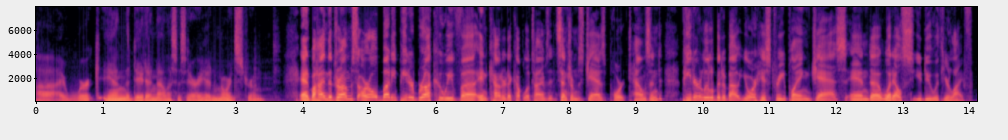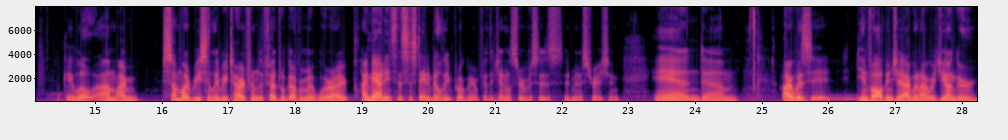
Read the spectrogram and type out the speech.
Uh, I work in the data analysis area at Nordstrom. And behind the drums, our old buddy Peter Brook, who we've uh, encountered a couple of times at Centrum's Jazz Port Townsend. Peter, a little bit about your history playing jazz and uh, what else you do with your life. Okay, well, um, I'm somewhat recently retired from the federal government where I, I manage the sustainability program for the General Services Administration. And um, I was uh, involved in JAG when I was younger,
